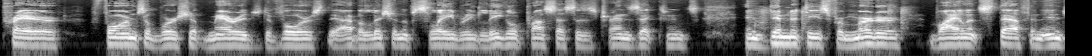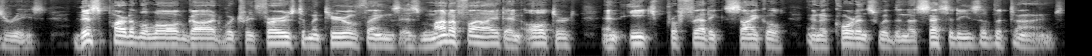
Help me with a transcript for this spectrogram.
prayer, forms of worship, marriage, divorce, the abolition of slavery, legal processes, transactions, indemnities for murder, violence, theft, and injuries. This part of the law of God, which refers to material things, is modified and altered in each prophetic cycle in accordance with the necessities of the times.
